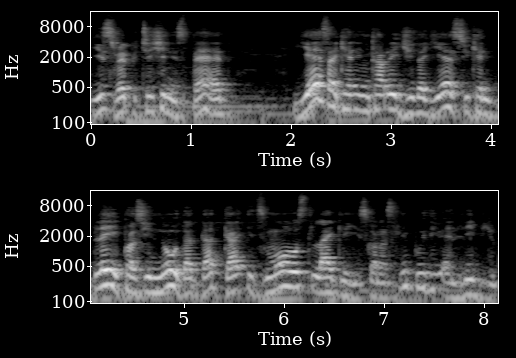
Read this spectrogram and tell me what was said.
his reputation is bad? Yes, I can encourage you that yes, you can play because you know that that guy is most likely he's gonna sleep with you and leave you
